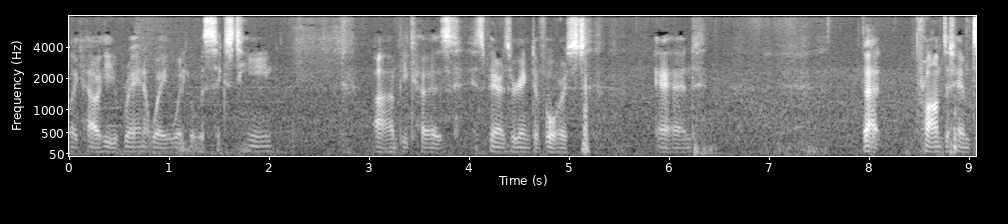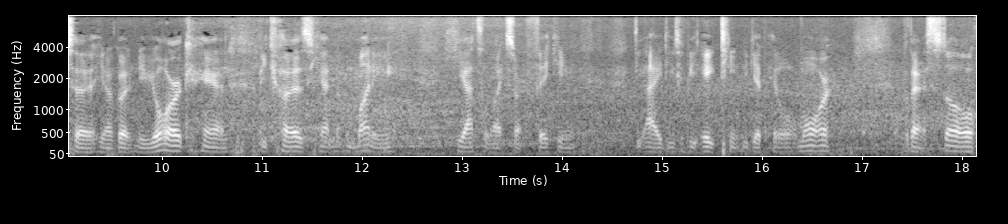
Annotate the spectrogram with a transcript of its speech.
like how he ran away when he was 16 uh, because his parents were getting divorced, and that prompted him to you know go to New York, and because he had no money, he had to like start faking the ID to be 18 to get paid a little more, but then it still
